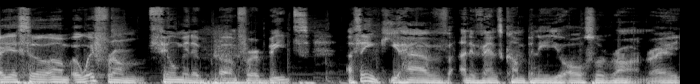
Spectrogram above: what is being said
Okay, so um, away from filming a, um, for a beat, I think you have an events company you also run, right?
